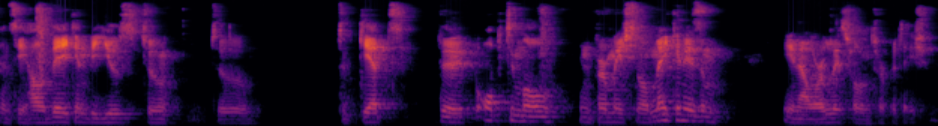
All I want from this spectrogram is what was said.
and see how they can be used to, to, to get the optimal informational mechanism in our literal interpretation.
